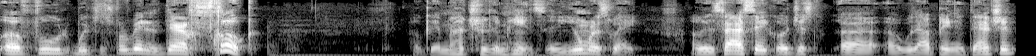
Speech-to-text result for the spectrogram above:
a food which is forbidden, derech schok. Okay, I'm not sure what that means. In a humorous way. On the sasek, or just uh, uh, without paying attention.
